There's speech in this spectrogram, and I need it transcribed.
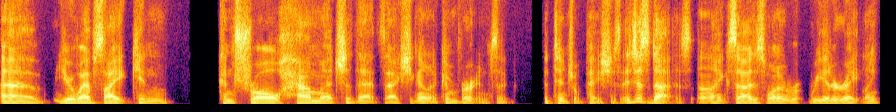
Uh, your website can control how much of that's actually going to convert into potential patients. It just does. Like so, I just want to re- reiterate. Like,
